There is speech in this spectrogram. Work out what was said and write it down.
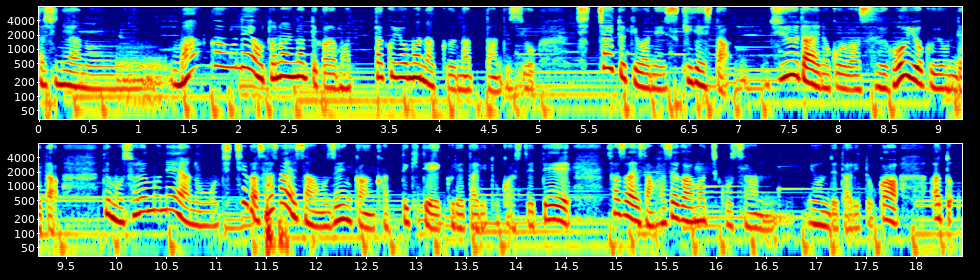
私ねあの、漫画をね大人になってから全く読まなくなったんですよ。ちっちゃい時はね好きでした。10代の頃はすごいよく読んでた。でもそれもねあの父がサザエさんを全巻買ってきてくれたりとかしててサザエさん長谷川町子さん読んでたりとかあと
